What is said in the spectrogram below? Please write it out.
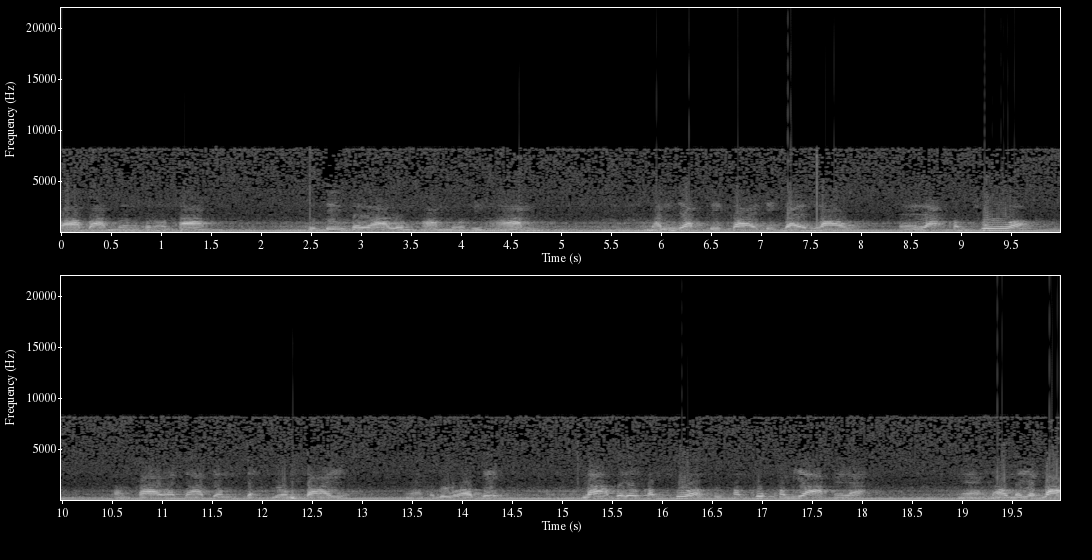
กาบ้านเมืองถนนทาง สุติสลาลงทานโมดิหารบัญญัติที่กายที่ใจของเราละความชั่วทางกายวาจาจงโยมใจก็ดูเอาเกละไปเลยความชั่วคือความทุกข์ความยากนี่แหละเนี่ยเราไม่อยากได้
